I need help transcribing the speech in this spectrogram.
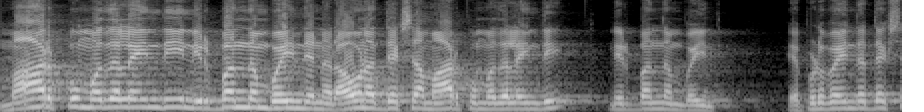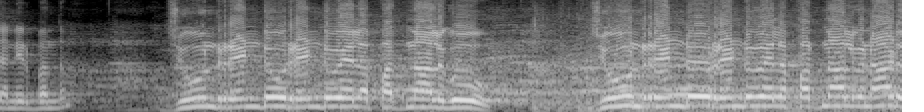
మార్పు మొదలైంది నిర్బంధం పోయింది అన్నారు. అవును అధ్యక్ష మార్పు మొదలైంది నిర్బంధం పోయింది. ఎప్పుడు పోయింది అధ్యక్ష నిర్బంధం? జూన్ రెండు రెండు వేల పద్నాలుగు. జూన్ రెండు రెండు వేల పద్నాలుగు నాడు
